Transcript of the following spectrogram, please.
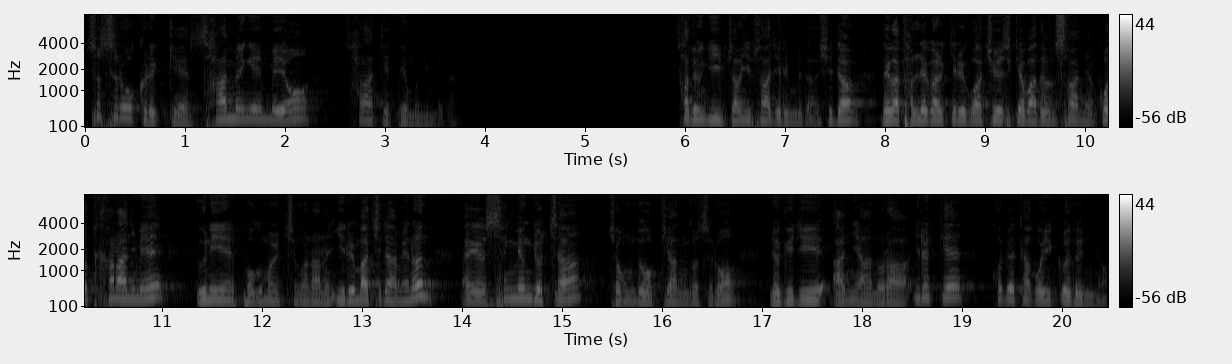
스스로 그렇게 사명에 매여 살았기 때문입니다. 사도행전 2장 24절입니다. 시작 내가 달려갈 길과 주에서께 받은 사명 곧 하나님의 은혜의 복음을 증언하는 일을 마치려면은 나의 생명조차 정도 귀한 것으로 여기지 아니하노라 이렇게 고백하고 있거든요.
